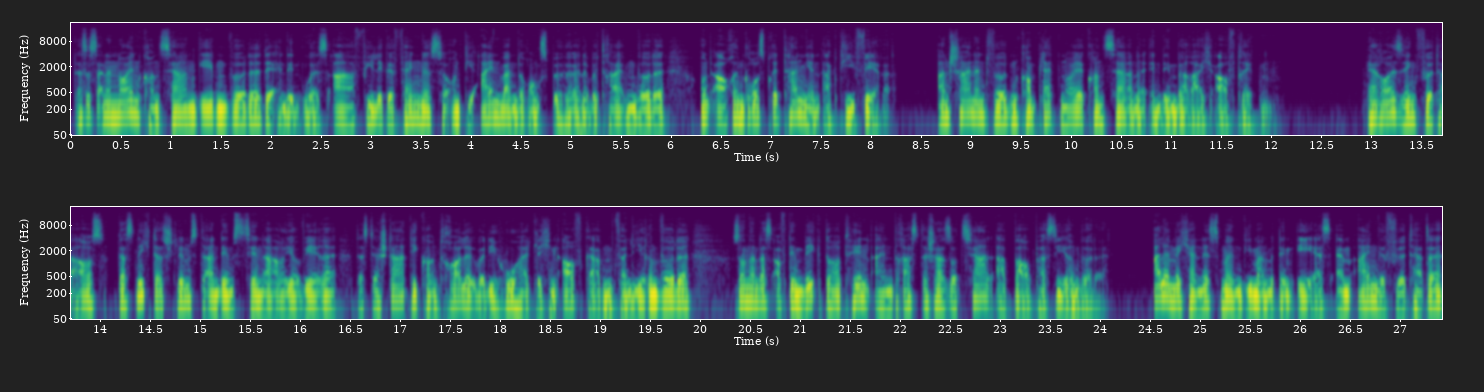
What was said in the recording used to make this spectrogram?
dass es einen neuen Konzern geben würde, der in den USA viele Gefängnisse und die Einwanderungsbehörde betreiben würde und auch in Großbritannien aktiv wäre. Anscheinend würden komplett neue Konzerne in dem Bereich auftreten. Herr Reusing führte aus, dass nicht das Schlimmste an dem Szenario wäre, dass der Staat die Kontrolle über die hoheitlichen Aufgaben verlieren würde, sondern dass auf dem Weg dorthin ein drastischer Sozialabbau passieren würde alle Mechanismen, die man mit dem ESM eingeführt hatte,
